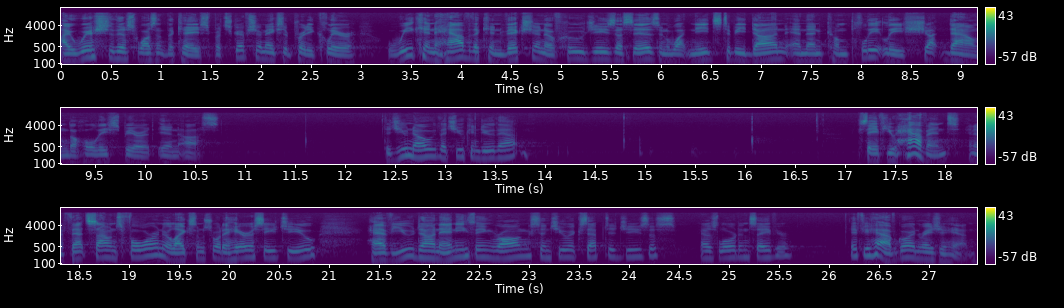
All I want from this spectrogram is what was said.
I wish this wasn't the case, but Scripture makes it pretty clear. We can have the conviction of who Jesus is and what needs to be done, and then completely shut down the Holy Spirit in us. Did you know that you can do that? Say, if you haven't, and if that sounds foreign or like some sort of heresy to you, have you done anything wrong since you accepted Jesus as Lord and Savior? If you have, go ahead and raise your hand.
